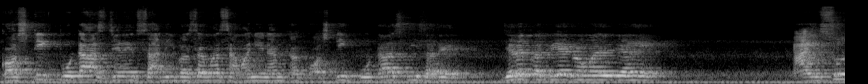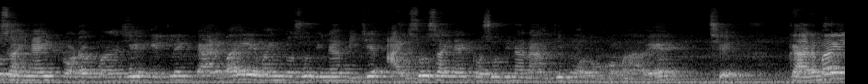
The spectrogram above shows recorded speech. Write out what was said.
કોસ્ટિક પોટાશ, જેને સાદી ભાષામાં સામાન્ય નામ કોસ્ટિક પોટાશની સાથે. જ્યારે પ્રક્રિયા કરવામાં આવે ત્યારે આઇસોસાયનાઇડ પ્રોડક્ટ બને છે એટલે કાર્બાઇલ એમાઇન કસોટીના બીજે આઇસોસાયનાઇડ કસોટીના નામથી પણ ઓળખવામાં આવે છે. કાર્બાઇલ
